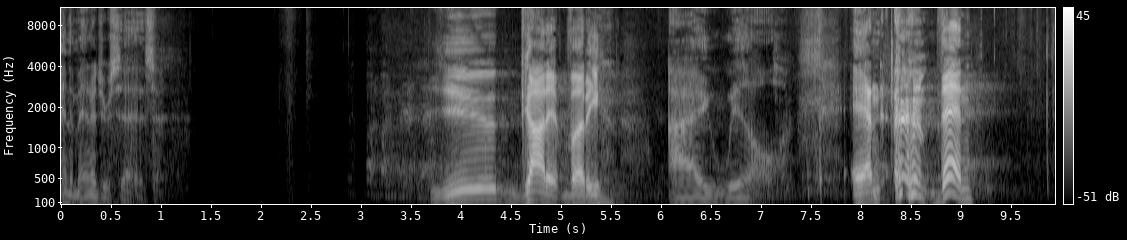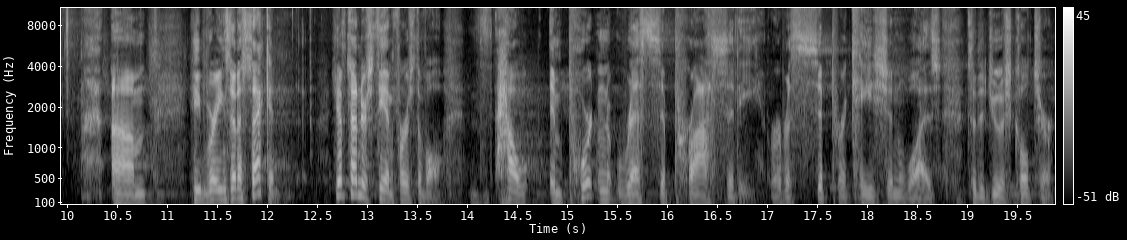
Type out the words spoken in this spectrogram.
And the manager says, You got it, buddy. I will. And then um, he brings in a second. You have to understand, first of all, how important reciprocity or reciprocation was to the Jewish culture,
